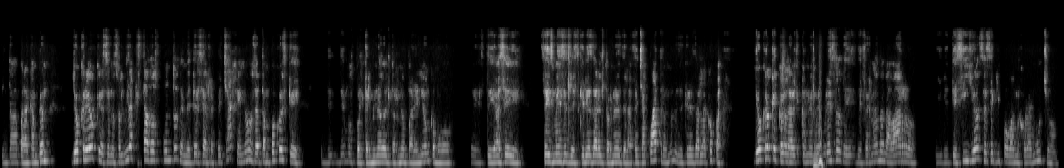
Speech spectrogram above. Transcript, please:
pintaba para campeón. Yo creo que se nos olvida que está a dos puntos de meterse al repechaje, ¿no? O sea, tampoco es que demos por terminado el torneo para el León, como este, hace seis meses les querías dar el torneo desde la fecha cuatro, ¿no? Les querías dar la copa. Yo creo que con, la, con el regreso de, de, Fernando Navarro y de Tecillos, ese equipo va a mejorar mucho.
